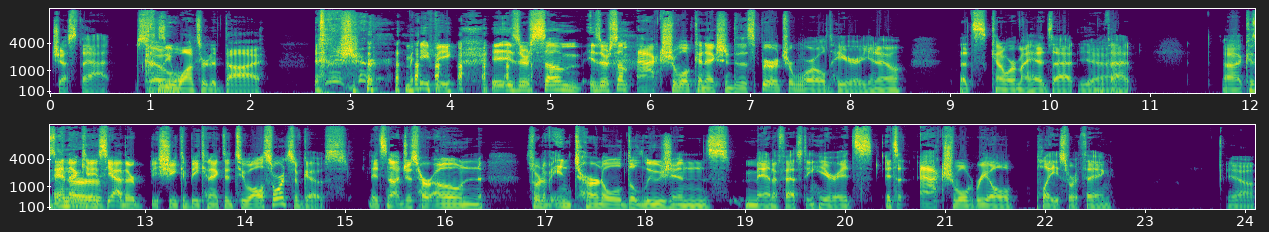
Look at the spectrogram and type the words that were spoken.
just that. Because So he wants her to die. sure maybe is there some is there some actual connection to the spiritual world here you know that's kind of where my head's at Yeah. with that because in And that case yeah she could be connected to all sorts of ghosts it's not just her own sort of internal delusions manifesting here it's it's an actual real place or thing Yeah.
